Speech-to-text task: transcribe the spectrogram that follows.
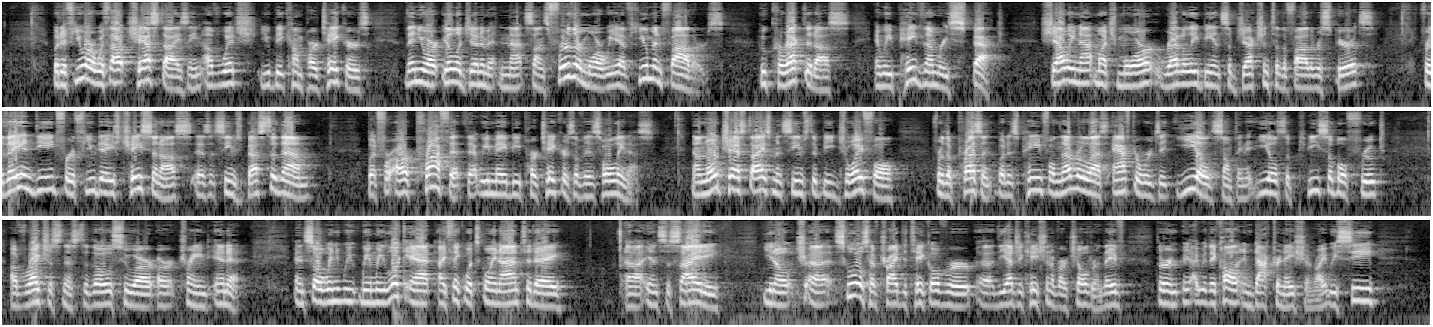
But if you are without chastising, of which you become partakers, then you are illegitimate and not sons. Furthermore, we have human fathers who corrected us, and we paid them respect. Shall we not much more readily be in subjection to the Father of spirits? For they indeed for a few days chasten us, as it seems best to them, but for our profit, that we may be partakers of his holiness. Now, no chastisement seems to be joyful for the present, but is painful. Nevertheless, afterwards it yields something. It yields the peaceable fruit of righteousness to those who are, are trained in it. And so when we, when we look at, I think, what's going on today uh, in society, you know, uh, schools have tried to take over uh, the education of our children. They've, they're, they call it indoctrination, right? We see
